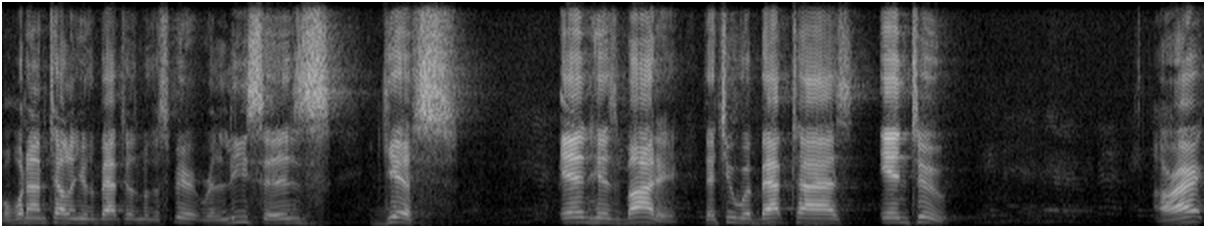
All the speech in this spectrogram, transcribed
But what I'm telling you, the baptism of the Spirit releases gifts in his body that you were baptized into. All right?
